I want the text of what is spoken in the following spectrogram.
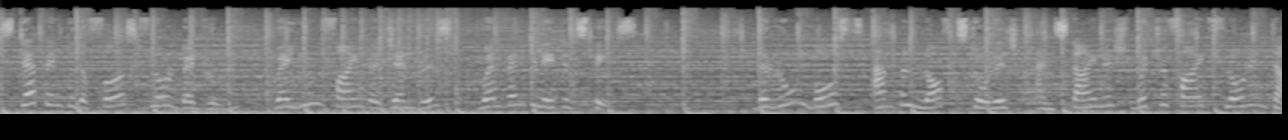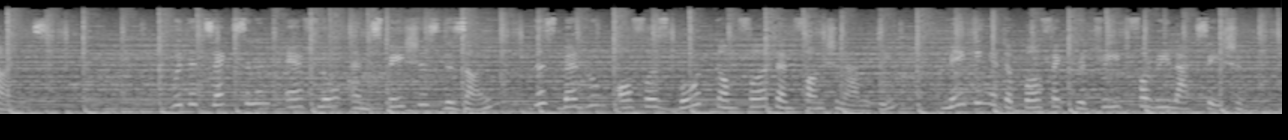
Step into the first floor bedroom, where you'll find a generous, well-ventilated space. The room boasts ample loft storage and stylish vitrified flooring tiles. With its excellent airflow and spacious design, this bedroom offers both comfort and functionality, making it a perfect retreat for relaxation.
